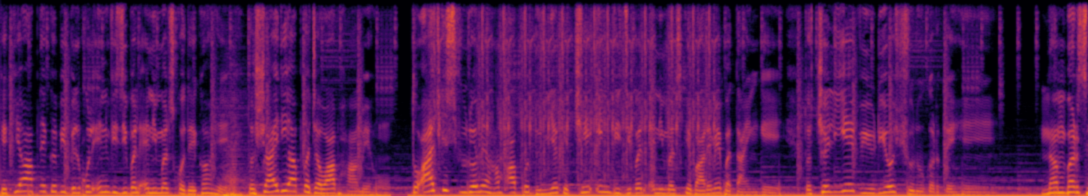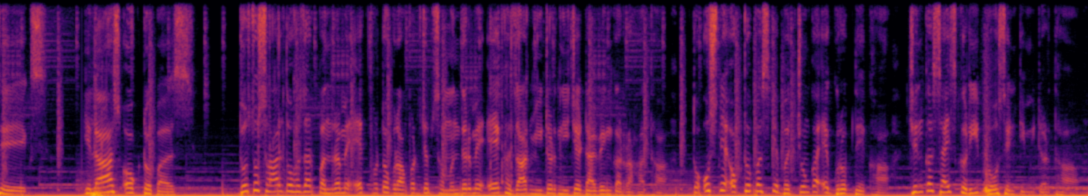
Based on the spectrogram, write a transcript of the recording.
कि क्या आपने कभी बिल्कुल इनविजिबल एनिमल्स को देखा है तो शायद ही आपका जवाब हाँ में हो। तो आज की इस वीडियो में हम आपको दुनिया के छह इनविजिबल एनिमल्स के बारे में बताएँगे। तो चलिए वीडियो शुरू करते हैं। नंबर सिक्स गिलास ऑक्टोपस दोस्तों, साल 2015 में एक फोटोग्राफर जब समंदर में 1000 मीटर नीचे डाइविंग कर रहा था तो उसने ऑक्टोपस के बच्चों का एक ग्रुप देखा, जिनका साइज़ करीब दो सेंटीमीटर था।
